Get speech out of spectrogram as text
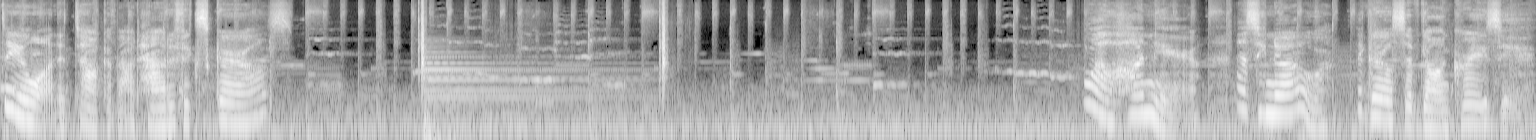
Do you want to talk about how to fix girls? Well, honey, as you know, the girls have gone crazy,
